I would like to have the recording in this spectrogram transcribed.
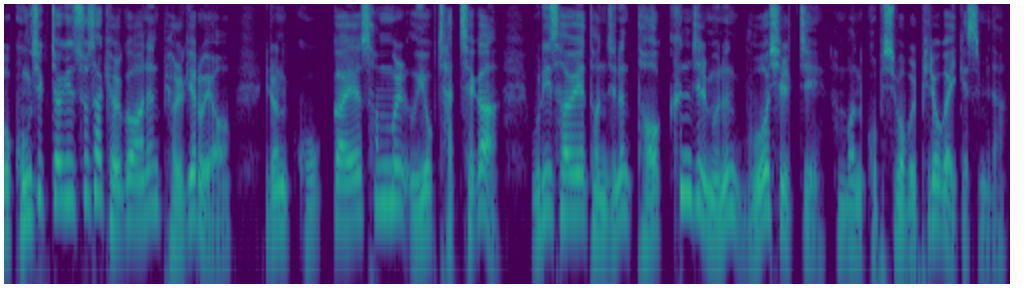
뭐 공식적인 수사 결과와는 별개로요. 이런 고가의 선물 의혹 자체가 우리 사회에 던지는 더 큰 질문은 무엇일지 한번 곱씹어 볼 필요가 있겠습니다.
